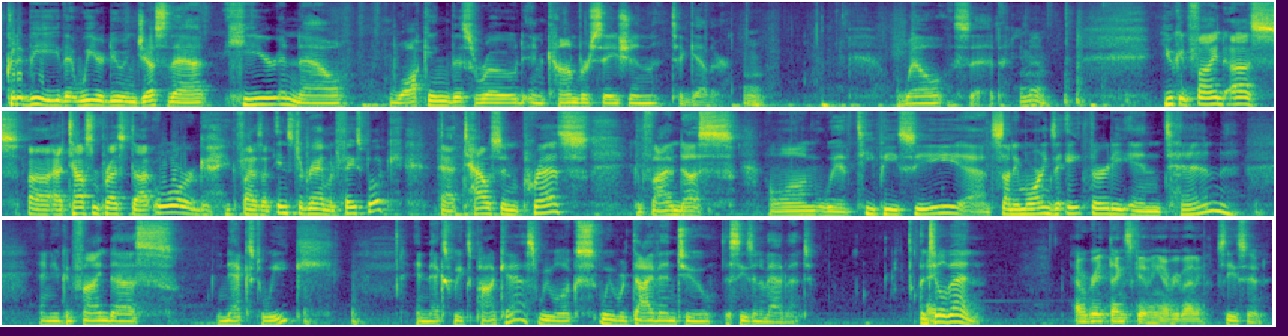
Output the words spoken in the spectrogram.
Could it be that we are doing just that here and now, walking this road in conversation together? Well said. Amen. You can find us uh, at towsonpres.org. You can find us on Instagram and Facebook at Towson Pres. You can find us along with TPC at Sunday mornings at 8.30 and 10. And you can find us next week in next week's podcast. We will, ex- we will dive into the season of Advent. Until Hey. then, Have a great Thanksgiving, everybody. see you soon.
